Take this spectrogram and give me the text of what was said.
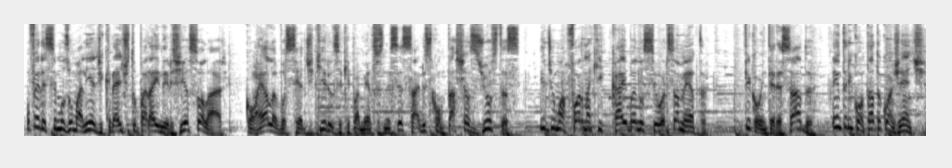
oferecemos uma linha de crédito para a energia solar. Com ela, você adquire os equipamentos necessários com taxas justas e de uma forma que caiba no seu orçamento. Ficou interessado? Entre em contato com a gente.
